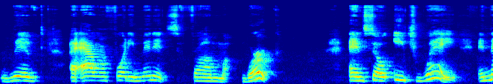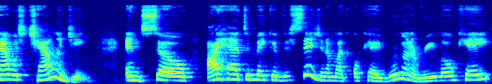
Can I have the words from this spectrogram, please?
lived an hour and 40 minutes from work. And so each way and that was challenging. And so I had to make a decision. I'm like, okay, we're going to relocate.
